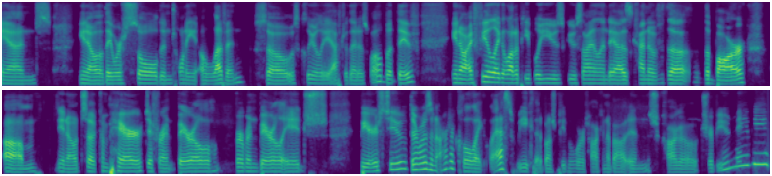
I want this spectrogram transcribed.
and you know they were sold in 2011, so it was clearly after that as well. But they've, you know, I feel like a lot of people use Goose Island as kind of the the bar, um, you know, to compare different barrel bourbon barrel aged beers too. There was an article like last week that a bunch of people were talking about in the Chicago Tribune, maybe,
